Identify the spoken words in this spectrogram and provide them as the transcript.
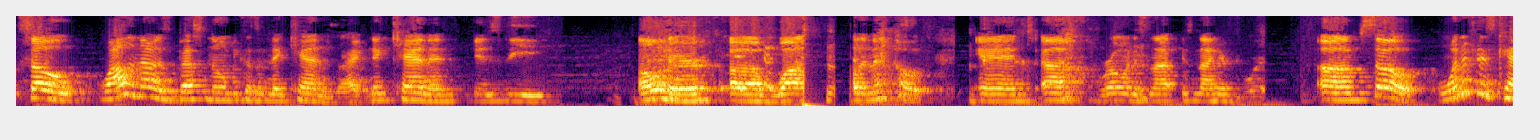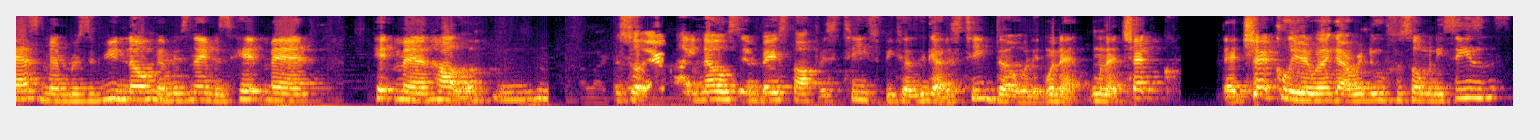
so Wild 'N Out is best known because of Nick Cannon, right? Nick Cannon is the owner of Wild 'N Out, and uh, Rowan is not is not here for it. Um, so one of his cast members, if you know him, his name is Hitman Hitman Holla. Mm-hmm. So everybody knows him based off his teeth because he got his teeth done when it, when that when that check that check cleared when it got renewed for so many seasons.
